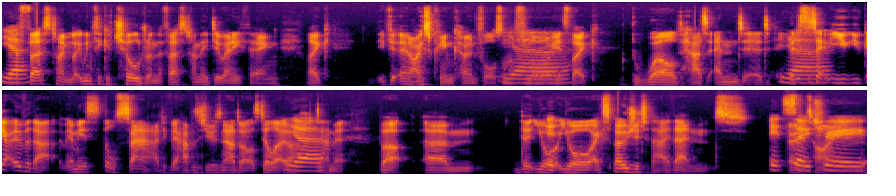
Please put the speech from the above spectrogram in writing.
But Yeah. the first time, like when you think of children, the first time they do anything, like if an ice cream cone falls on the floor, it's like the world has ended. But it's the same. You, you get over that. I mean, it's still sad if it happens to you as an adult. It's still like, oh, Yeah. damn it. but um, that your It- your exposure to that event. It's so time. true.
